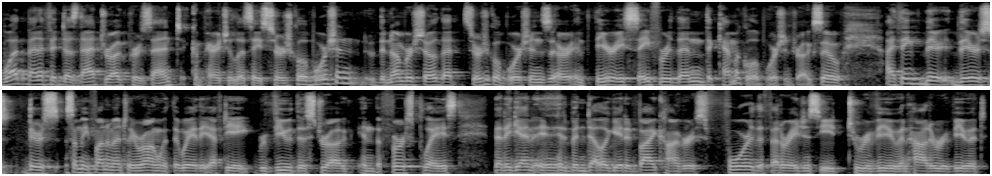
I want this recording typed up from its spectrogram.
what benefit does that drug present compared to, let's say, surgical abortion? The numbers show that surgical abortions are, in theory, safer than the chemical abortion drugs. So, I think there, there's there's something fundamentally wrong with the way the FDA reviewed this drug in the first place. That again, it had been delegated by Congress for the federal agency to review and how to review it,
